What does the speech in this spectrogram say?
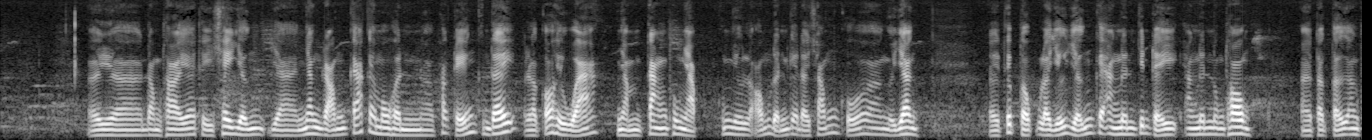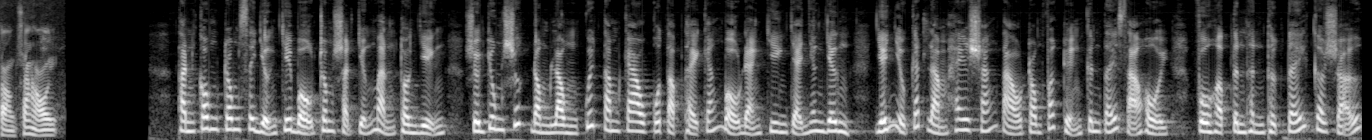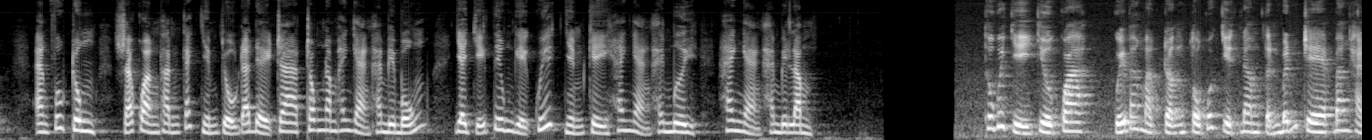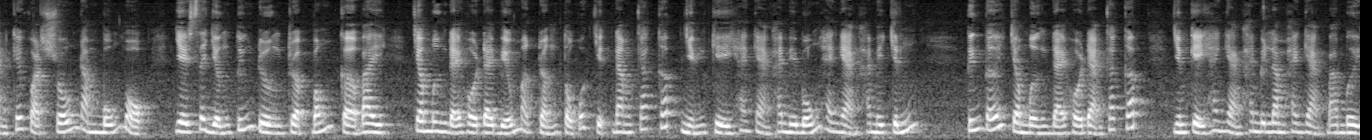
Rồi đồng thời thì xây dựng và nhân rộng các cái mô hình phát triển kinh tế là có hiệu quả nhằm tăng thu nhập cũng như là ổn định cái đời sống của người dân rồi tiếp tục là giữ vững cái an ninh chính trị, an ninh nông thôn, à, trật tự an toàn xã hội. Thành công trong xây dựng chi bộ trong sạch vững mạnh toàn diện, sự chung sức đồng lòng quyết tâm cao của tập thể cán bộ đảng viên và nhân dân với nhiều cách làm hay sáng tạo trong phát triển kinh tế xã hội, phù hợp tình hình thực tế cơ sở. An Phú Trung sẽ hoàn thành các nhiệm vụ đã đề ra trong năm 2024 và chỉ tiêu nghị quyết nhiệm kỳ 2020-2025. Thưa quý vị, vừa qua, Quỹ ban Mặt trận Tổ quốc Việt Nam tỉnh Bến Tre ban hành kế hoạch số 541 về xây dựng tuyến đường trợp bóng cờ bay chào mừng Đại hội đại biểu Mặt trận Tổ quốc Việt Nam các cấp nhiệm kỳ 2024-2029, tiến tới chào mừng Đại hội Đảng các cấp nhiệm kỳ 2025-2030.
